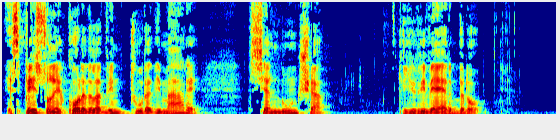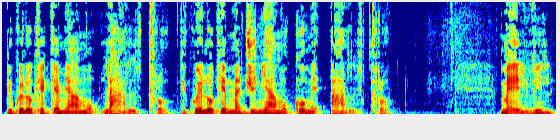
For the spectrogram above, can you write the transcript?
E spesso nel cuore dell'avventura di mare si annuncia il riverbero di quello che chiamiamo l'altro, di quello che immaginiamo come altro. Melville,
